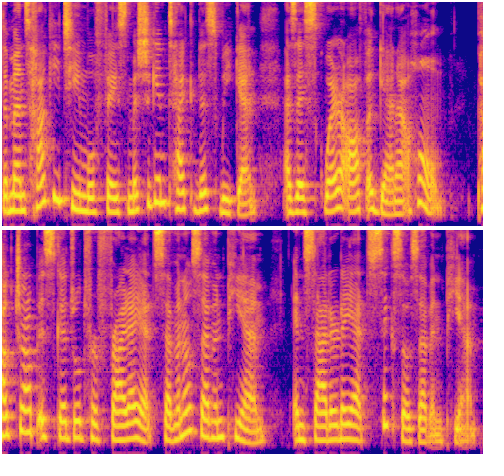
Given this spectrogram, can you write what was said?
The men's hockey team will face Michigan Tech this weekend as they square off again at home. Puck drop is scheduled for Friday at 7:07 p.m. and Saturday at 6:07 p.m.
